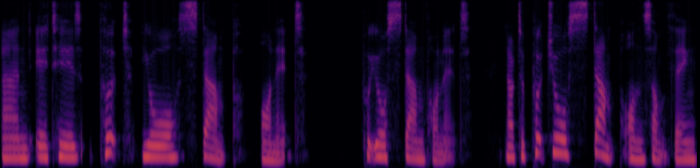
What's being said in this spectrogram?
and it is put your stamp on it. Put your stamp on it. Now, to put your stamp on something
